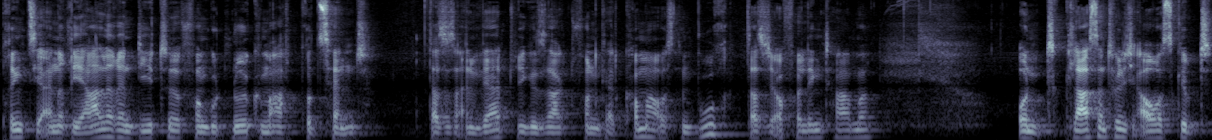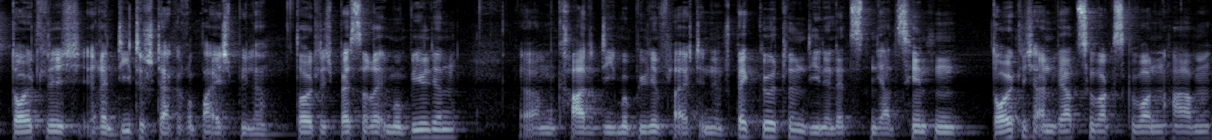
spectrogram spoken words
bringt sie eine reale Rendite von gut 0,8 Prozent. Das ist ein Wert, wie gesagt, von Gerd Kommer aus dem Buch, das ich auch verlinkt habe. Und klar ist natürlich auch, es gibt deutlich renditestärkere Beispiele, deutlich bessere Immobilien. Ähm, gerade die Immobilien vielleicht in den Speckgürteln, die in den letzten Jahrzehnten deutlich an Wertzuwachs gewonnen haben.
